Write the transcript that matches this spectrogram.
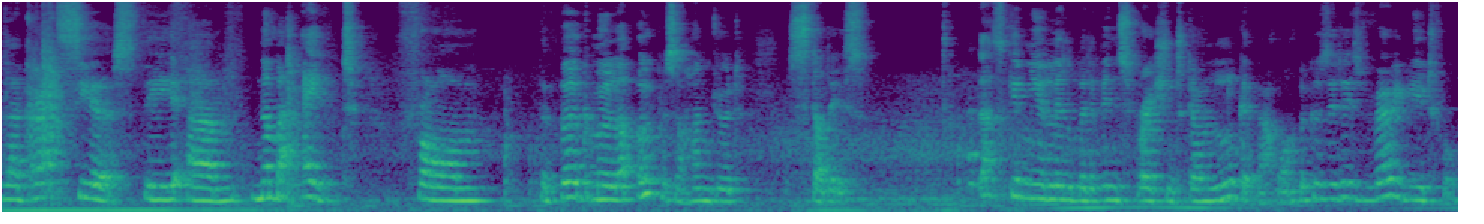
La Gracieuse, the um, number eight from the Burgmüller Opus 100 studies that's given you a little bit of inspiration to go and look at that one because it is very beautiful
